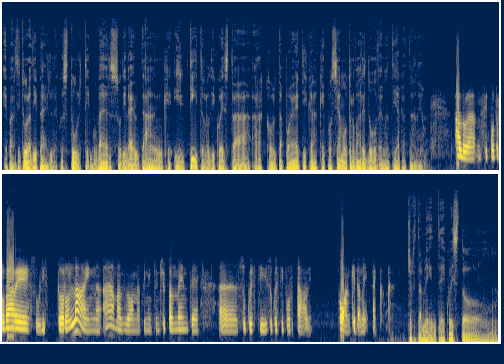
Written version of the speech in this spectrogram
E partitura di pelle, quest'ultimo verso diventa anche il titolo di questa raccolta poetica che possiamo trovare dove, Mattia Cattaneo? Allora, si può trovare sugli store online, Amazon, quindi principalmente eh, su, questi, su questi portali, o anche da me, ecco. Certamente, questo,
